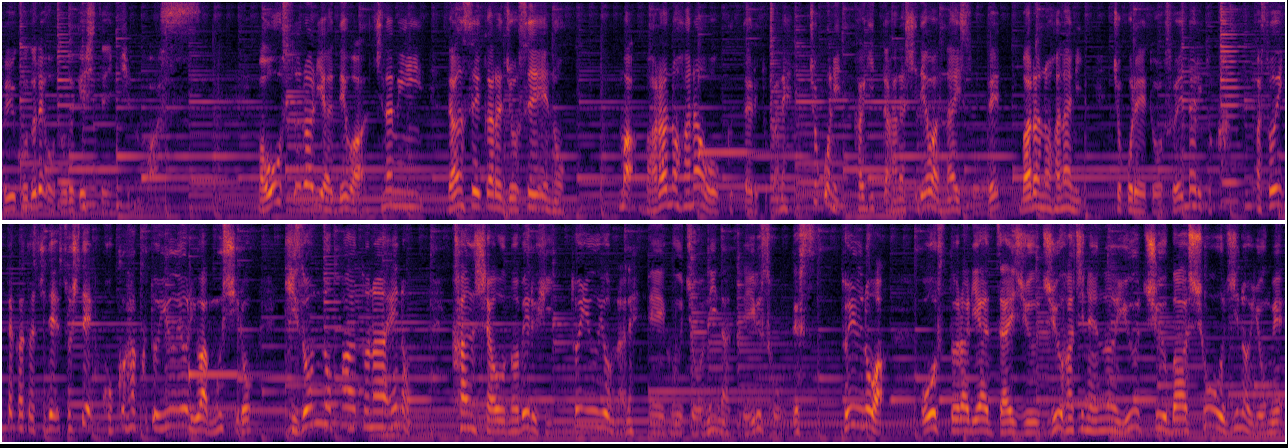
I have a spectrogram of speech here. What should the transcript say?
ということでお届けしていきます。まあ、オーストラリアでは、ちなみに男性から女性へのまあ、バラの花を送ったりとかね、チョコに限った話ではないそうで、バラの花にチョコレートを添えたりとか、まあ、そういった形で、そして告白というよりはむしろ既存のパートナーへの感謝を述べる日というようなね、えー、風潮になっているそうです。というのは、オーストラリア在住18年の YouTuber 庄司の嫁、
